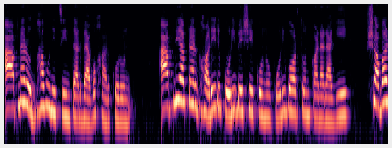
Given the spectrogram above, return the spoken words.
আপনার উদ্ভাবনী চিন্তার ব্যবহার করুন। আপনি আপনার ঘরের পরিবেশে কোনো পরিবর্তন করার আগে সবার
